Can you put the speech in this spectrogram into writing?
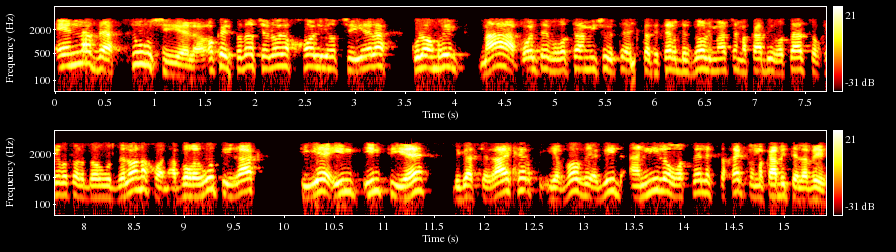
אין לה ואסור שיהיה לה, אוקיי? זאת אומרת שלא יכול להיות שיהיה לה, כולם אומרים, מה, הפועל תל אביב רוצה מישהו יותר, קצת יותר בזול ממה שמכבי רוצה, אז שולחים אותו לבוררות. זה לא נכון, הבוררות היא רק תהיה, אם, אם תהיה, בגלל שרייכרט יבוא ויגיד, אני לא רוצה לשחק במכבי תל אביב.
